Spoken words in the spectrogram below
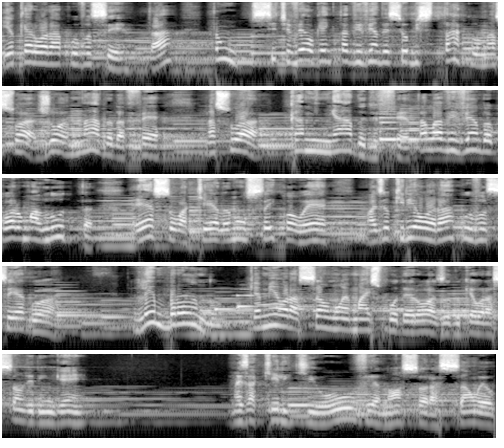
E eu quero orar por você, tá? Então, se tiver alguém que está vivendo esse obstáculo na sua jornada da fé, na sua caminhada de fé, está lá vivendo agora uma luta, essa ou aquela, não sei qual é, mas eu queria orar por você agora. Lembrando que a minha oração não é mais poderosa do que a oração de ninguém, mas aquele que ouve a nossa oração é o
